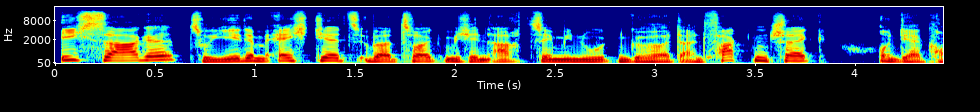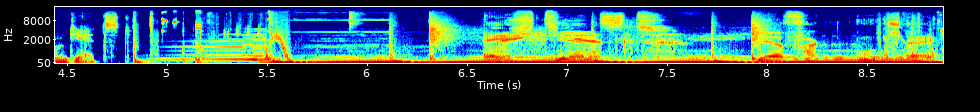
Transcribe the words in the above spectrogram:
Ich sage, zu jedem Echt jetzt überzeugt mich in 18 Minuten gehört ein Faktencheck und der kommt jetzt. Echt jetzt? Der Faktencheck.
